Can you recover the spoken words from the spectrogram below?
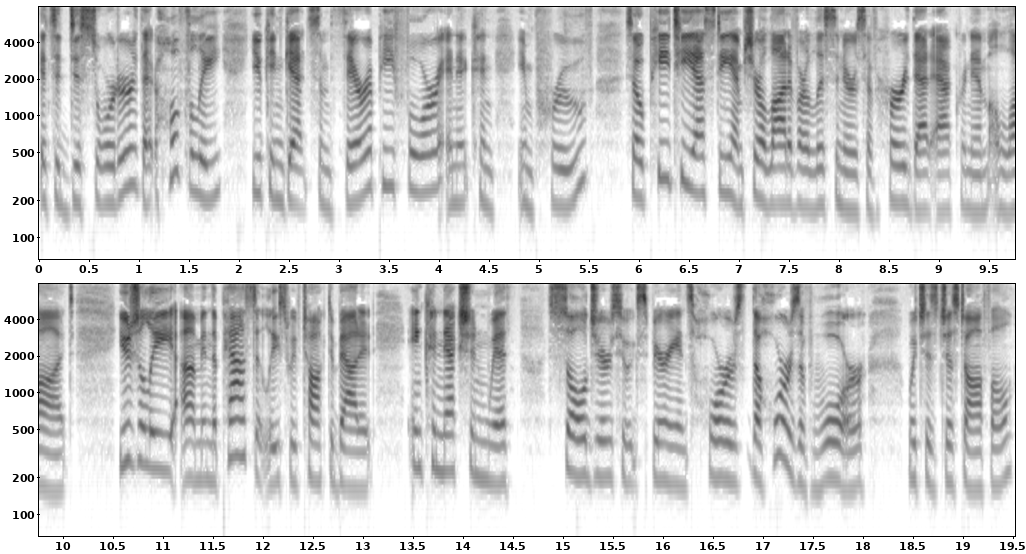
It's a disorder that hopefully you can get some therapy for and it can improve. So, PTSD, I'm sure a lot of our listeners have heard that acronym a lot. Usually, um, in the past at least, we've talked about it in connection with soldiers who experience horrors, the horrors of war, which is just awful.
